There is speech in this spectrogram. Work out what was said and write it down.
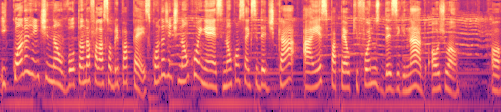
E quando a gente não, voltando a falar sobre papéis, quando a gente não conhece, não consegue se dedicar a esse papel que foi nos designado, ó, o João, ó.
